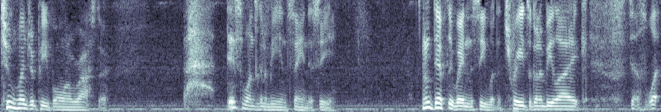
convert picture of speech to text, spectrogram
200 people on a roster. This one's to be insane to see. I'm definitely waiting to see what the trades are going to be like. Just what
